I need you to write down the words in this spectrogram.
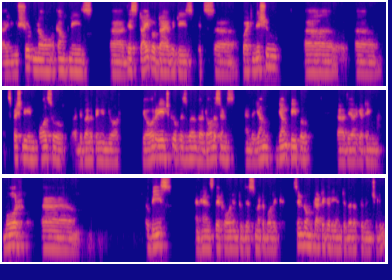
uh, you should know, accompanies uh, this type of diabetes. It's uh, quite an issue, uh, uh, especially in also developing in your your age group as well, the adolescents and the young young people. they are getting more obese and hence they fall into this metabolic syndrome category and develop eventually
